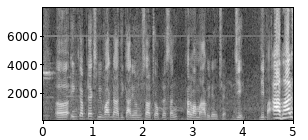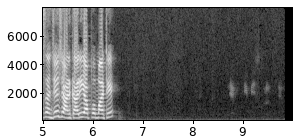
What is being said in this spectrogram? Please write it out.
ઇન્કમટેક્સ વિભાગના અધિકારીઓનું સર્ચ ઓપરેશન કરવામાં આવી રહ્યું છે. જી, દીપા. આભાર સંજય, જાણકારી આપવા માટે.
